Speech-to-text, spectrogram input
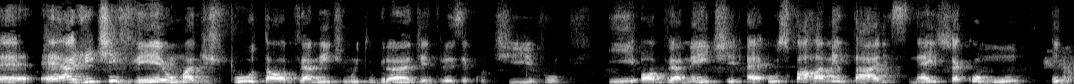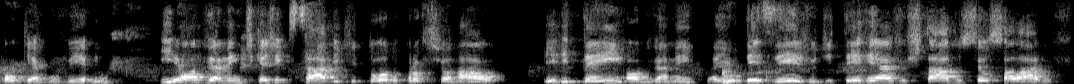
É, é, a gente vê uma disputa, obviamente, muito grande entre o executivo e, obviamente, é, os parlamentares. Né? Isso é comum em qualquer governo. E, obviamente, que a gente sabe que todo profissional ele tem, obviamente, aí, o desejo de ter reajustado seus salários.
